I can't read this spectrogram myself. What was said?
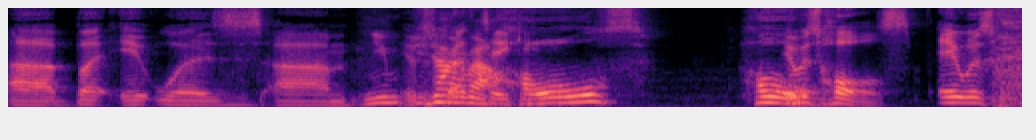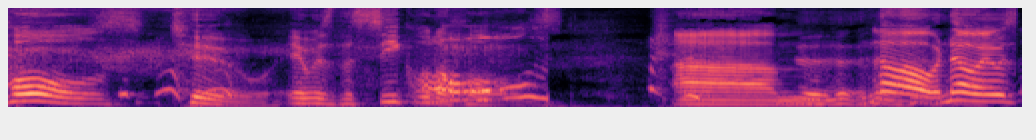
uh, but it was. Um, You, it was talking about holes? Holes. It was Holes. It was Holes two. It was the sequel to Holes. Um, no, no, it was.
